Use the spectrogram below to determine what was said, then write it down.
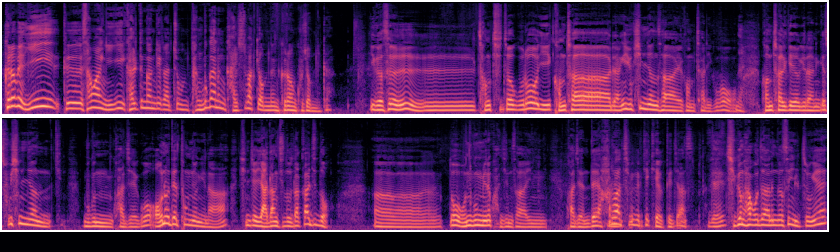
그러면 이 그 상황이 이 갈등 관계가 좀 당분간은 갈 수밖에 없는 그런 구조입니까? 이것을 정치적으로 이 검찰량이 60년사의 검찰이고 네. 검찰 개혁이라는 게 수십 년 묵은 과제고 어느 대통령이나 심지어 야당 지도자까지도 어또 온 국민의 관심사인 과제인데 하루 아침에 그렇게 개혁되지 않습니다. 네. 지금 하고자 하는 것은 일종의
